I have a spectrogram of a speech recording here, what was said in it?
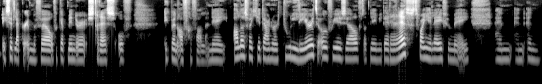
ik zit lekker in mijn vel of ik heb minder stress of ik ben afgevallen. Nee, alles wat je daar naartoe leert over jezelf, dat neem je de rest van je leven mee. En, en, en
